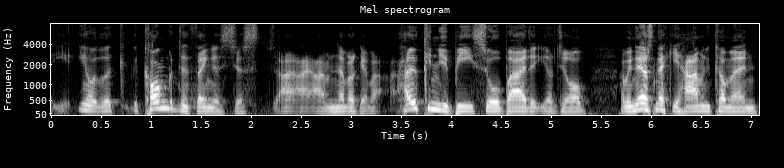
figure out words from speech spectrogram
you know, the the Congerton thing is just I, I'm never getting. How can you be so bad at your job I mean, there's Nicky Hammond come in.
